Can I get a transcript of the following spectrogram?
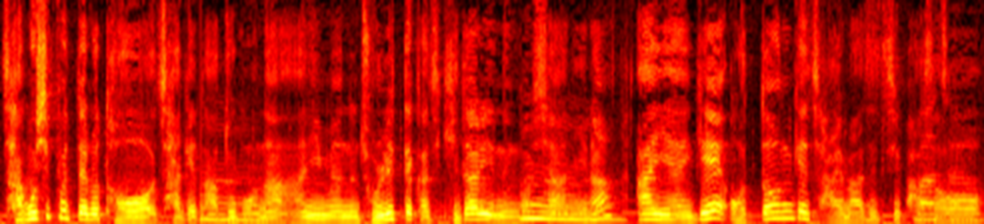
자고 싶을 대로 더 자게 놔두거나 아니면 졸릴 때까지 기다리는 것이 음. 아니라 아이에게 어떤 게 잘 맞을지 봐서 맞아요.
